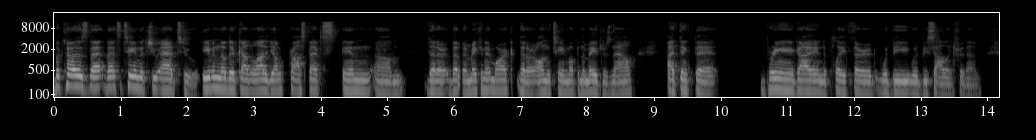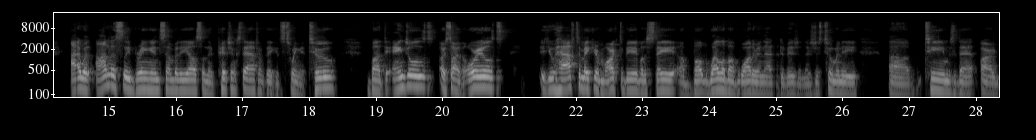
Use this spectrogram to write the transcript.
because that that's a team that you add to, even though they've got a lot of young prospects in um, that are that are making it mark that are on the team up in the majors now. I think that bringing a guy in to play third would be would be solid for them. I would honestly bring in somebody else on their pitching staff if they could swing it too. But the Angels, or sorry, the Orioles, you have to make your mark to be able to stay above, well above water in that division. There's just too many uh, teams that are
